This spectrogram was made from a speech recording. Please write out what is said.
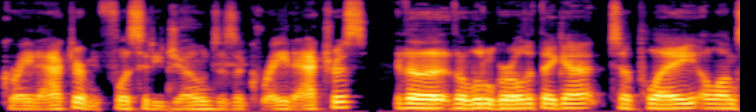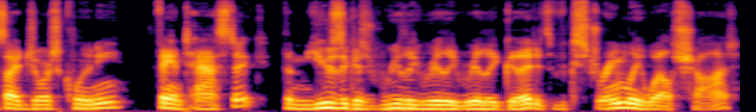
great actor. I mean, Felicity Jones is a great actress. The the little girl that they got to play alongside George Clooney, fantastic. The music is really, really, really good. It's extremely well shot.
